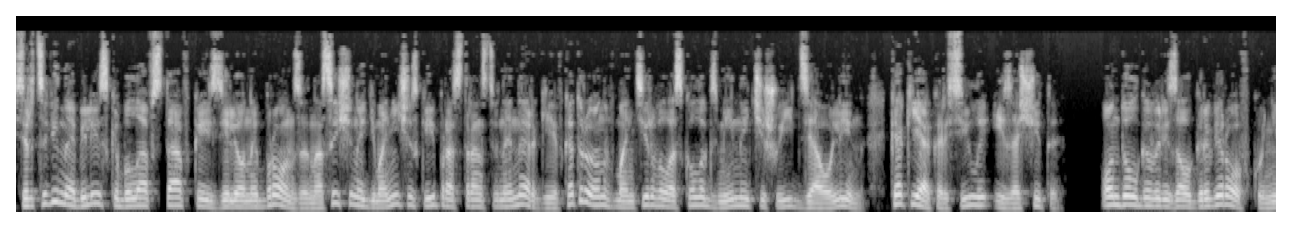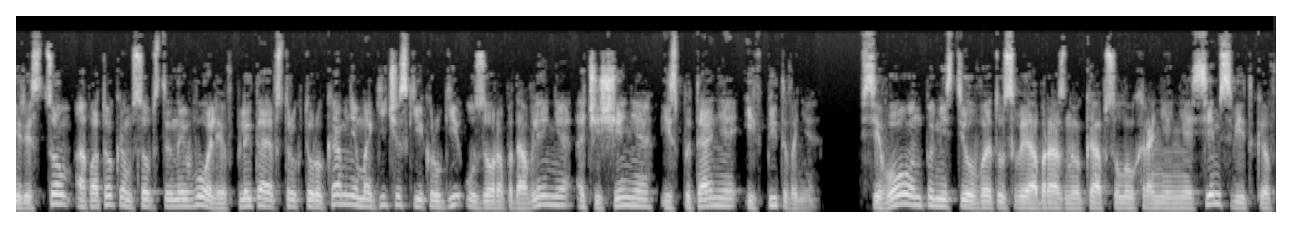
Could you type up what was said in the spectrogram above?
Сердцевина обелиска была вставкой из зеленой бронзы, насыщенной демонической и пространственной энергией, в которую он вмонтировал осколок змеиной чешуи Дзяолин, как якорь силы и защиты. Он долго вырезал гравировку, не резцом, а потоком собственной воли, вплетая в структуру камня магические круги узора подавления, очищения, испытания и впитывания. Всего он поместил в эту своеобразную капсулу хранения семь свитков,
